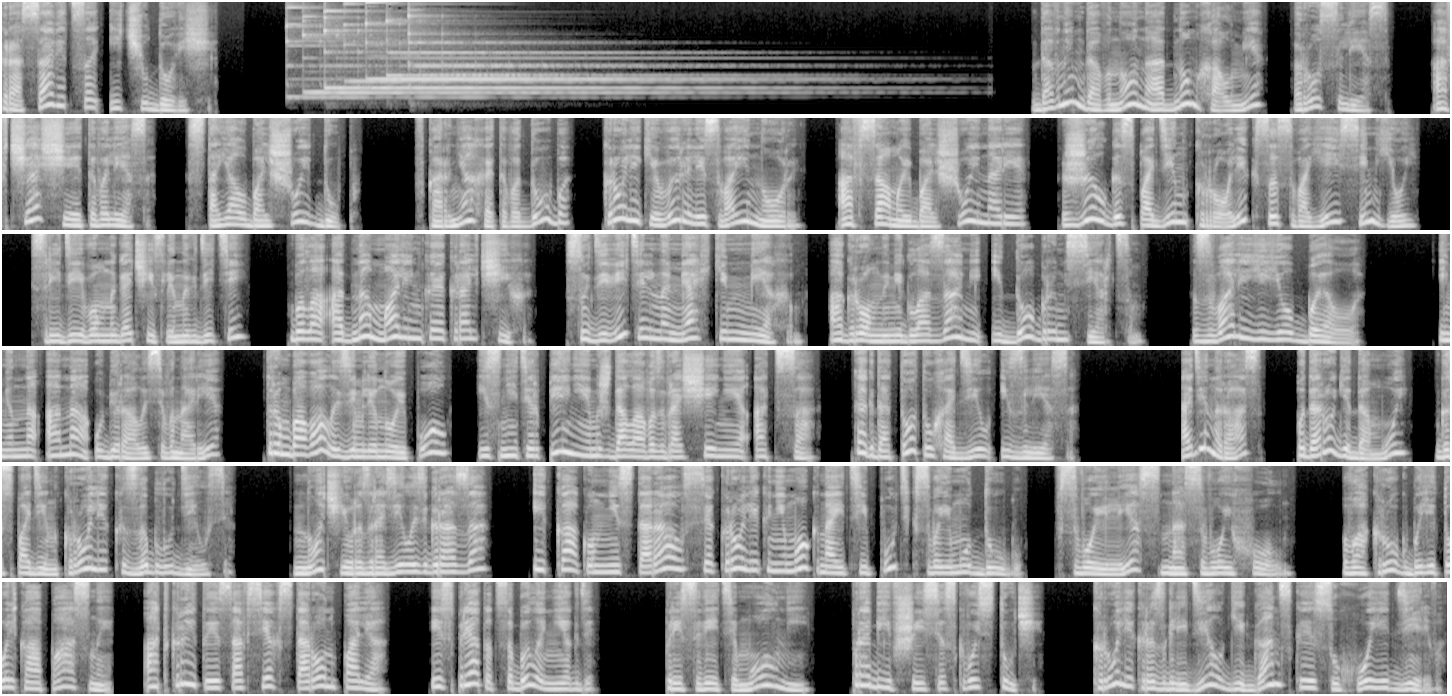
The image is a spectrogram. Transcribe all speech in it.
Красавица и чудовище. Давным-давно на одном холме рос лес, а в чаще этого леса стоял большой дуб. В корнях этого дуба кролики вырыли свои норы, а в самой большой норе жил господин кролик со своей семьей. Среди его многочисленных детей была одна маленькая крольчиха с удивительно мягким мехом, огромными глазами и добрым сердцем. Звали ее Белла. Именно она убиралась в норе, трамбовала земляной пол и с нетерпением ждала возвращения отца, когда тот уходил из леса. Один раз по дороге домой господин кролик заблудился. Ночью разразилась гроза, и как он ни старался, кролик не мог найти путь к своему дубу, в свой лес, на свой холм. Вокруг были только опасные, открытые со всех сторон поля, и спрятаться было негде. При свете молнии, пробившейся сквозь тучи, кролик разглядел гигантское сухое дерево.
